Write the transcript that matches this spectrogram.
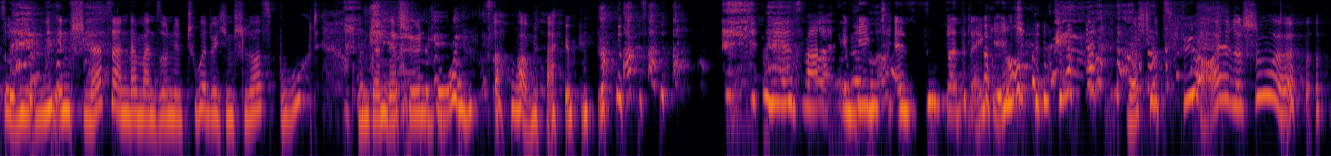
So wie in Schlössern, wenn man so eine Tour durch ein Schloss bucht und dann der schöne Boden sauber bleiben muss. Nee, es war im Gegenteil super dreckig. Ja, Schutz für eure Schuhe.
